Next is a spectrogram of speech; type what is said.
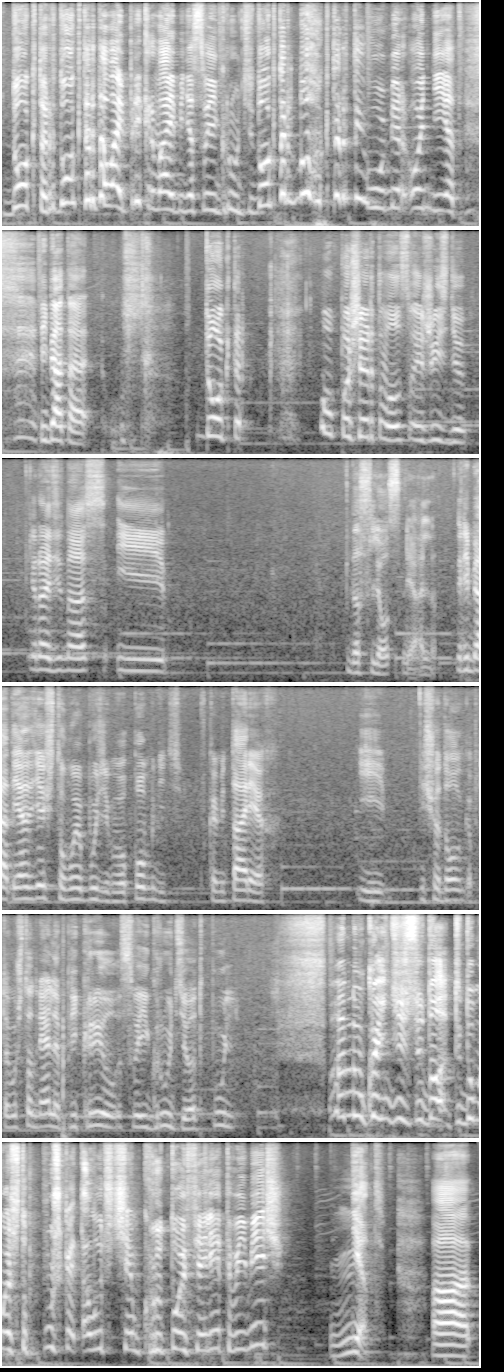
Доктор, доктор, давай, прикрывай меня своей грудью. Доктор, доктор, ты умер. О, нет. Ребята, доктор, он пожертвовал своей жизнью ради нас. И до слез, реально. Ребят, я надеюсь, что мы будем его помнить в комментариях. И еще долго, потому что он реально прикрыл своей грудью от пуль. А ну-ка иди сюда! Ты думаешь, что пушка это лучше, чем крутой фиолетовый меч? Нет. А,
